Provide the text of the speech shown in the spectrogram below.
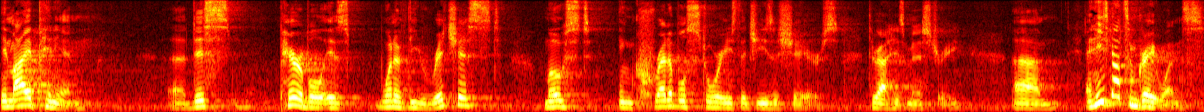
In my opinion, uh, this parable is one of the richest, most incredible stories that Jesus shares throughout his ministry. Um, and he's got some great ones.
